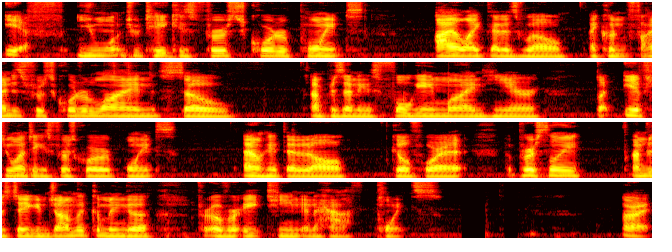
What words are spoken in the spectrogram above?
If you want to take his first quarter points, I like that as well. I couldn't find his first quarter line, so I'm presenting his full game line here. But if you want to take his first quarter points, I don't hate that at all. Go for it. But personally, I'm just taking Jonathan Kuminga for over 18 and a half points. All right,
